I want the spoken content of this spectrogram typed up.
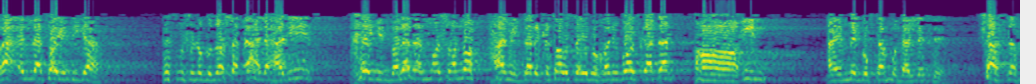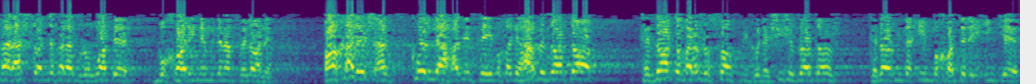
و علتای دیگر. اسمشون رو گذاشتن اهل حدیث. خیلی بلدن ماشاءالله. همین در کتاب صحیح بخاری باز کردن. آه این ائمه گفتن مدلسه. 60 نفر 80 نفر از روات بخاری نمی‌دونم فلانه. آخرش از کل حدیث صحیح بخاری 7000 تا هزار تا براش صاف می‌کنه. 6000 تا کنار میدن این به خاطر اینکه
